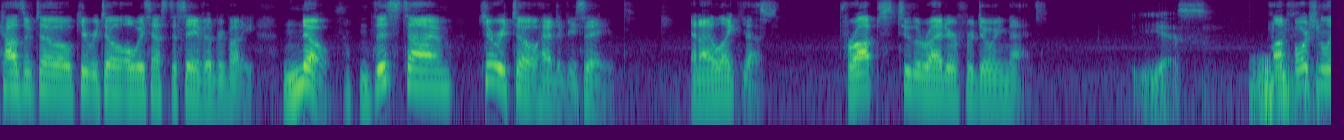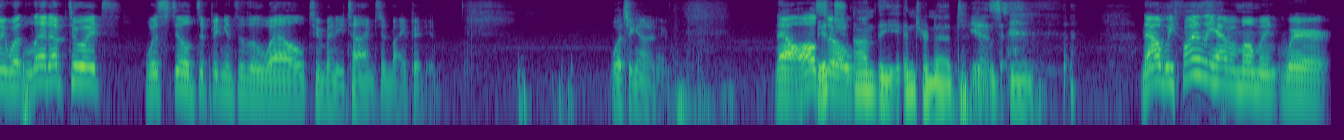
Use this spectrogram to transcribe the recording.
Kazuto Kirito always has to save everybody. No, this time Kirito had to be saved. And I like that. yes. Props to the writer for doing that. yes. Unfortunately, what led up to it was still dipping into the well too many times, in my opinion. What you gonna do? Now, also, Bitch on the internet. Yes. now we finally have a moment where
